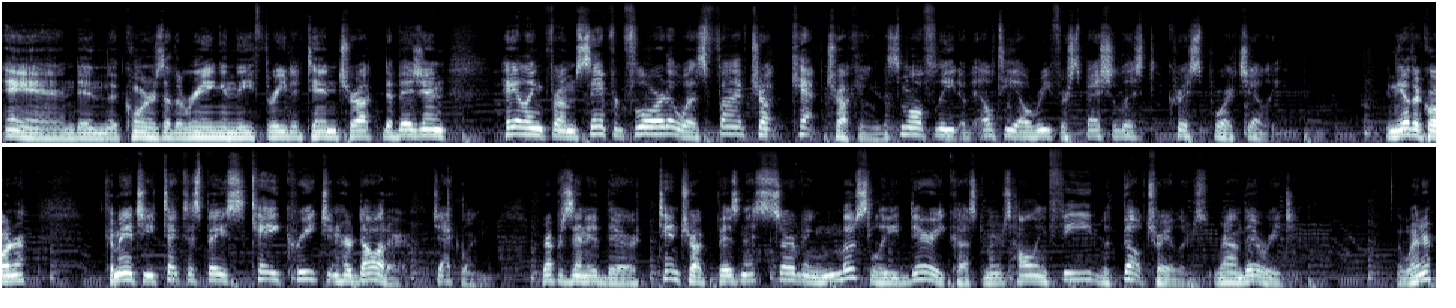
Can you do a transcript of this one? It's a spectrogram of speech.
And in the corners of the ring in the 3 to 10 truck division, hailing from Sanford, Florida, was 5 Truck Cap Trucking, the small fleet of LTL reefer specialist Chris Porcelli. In the other corner, Comanche, Texas based Kay Creech and her daughter, Jacqueline, represented their 10 truck business, serving mostly dairy customers hauling feed with belt trailers around their region. The winner?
